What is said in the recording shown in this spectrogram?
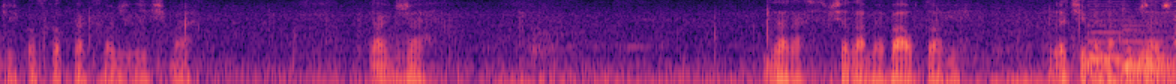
Gdzieś po schodkach schodziliśmy. Także zaraz wsiadamy w auto i lecimy na wybrzeże.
